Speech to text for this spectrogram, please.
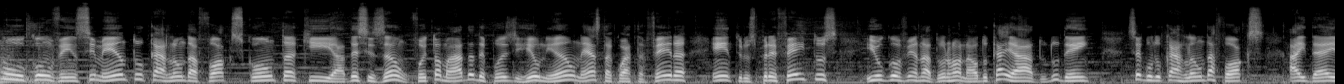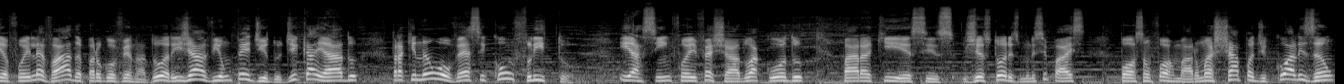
No convencimento, Carlão da Fox conta que a decisão foi tomada depois de reunião nesta quarta-feira entre os prefeitos e o governador Ronaldo Caiado, do DEM. Segundo Carlão da Fox, a ideia foi levada para o governador e já havia um pedido de Caiado para que não houvesse conflito. E assim foi fechado o acordo para que esses gestores municipais possam formar uma chapa de coalizão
